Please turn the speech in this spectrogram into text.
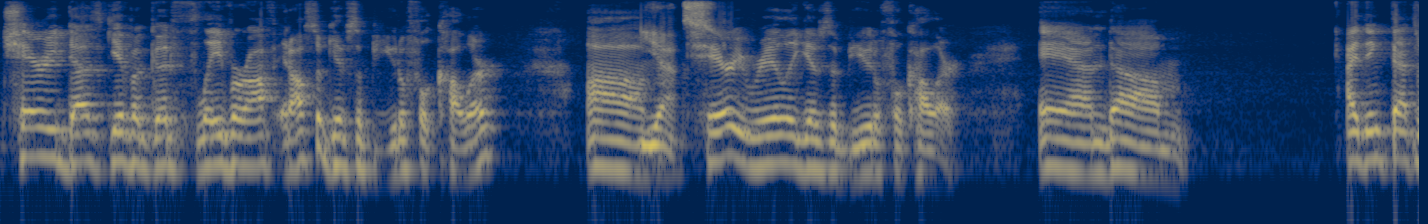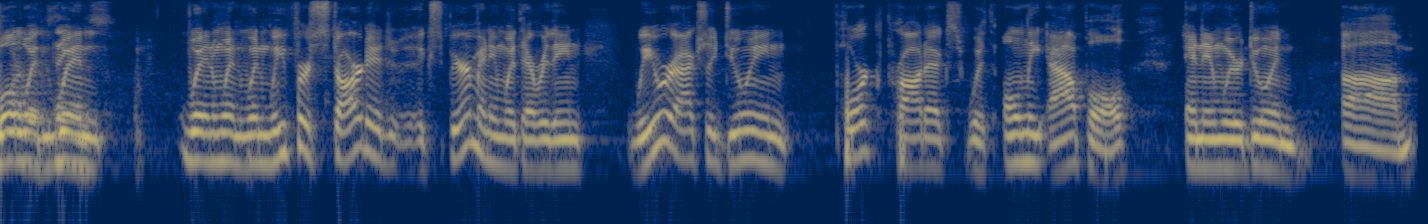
Cherry does give a good flavor off. It also gives a beautiful color. Um, Yes. cherry really gives a beautiful color, and um, I think that's Well, one of the when- when- when when when we first started experimenting with everything, we were actually doing pork products with only apple, and then we were doing. Um,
